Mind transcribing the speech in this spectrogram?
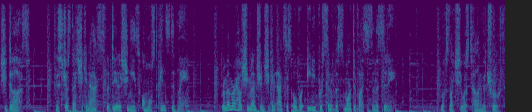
She does. It's just that she can access the data she needs almost instantly. Remember how she mentioned she can access over 80% of the smart devices in the city? Looks like she was telling the truth.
